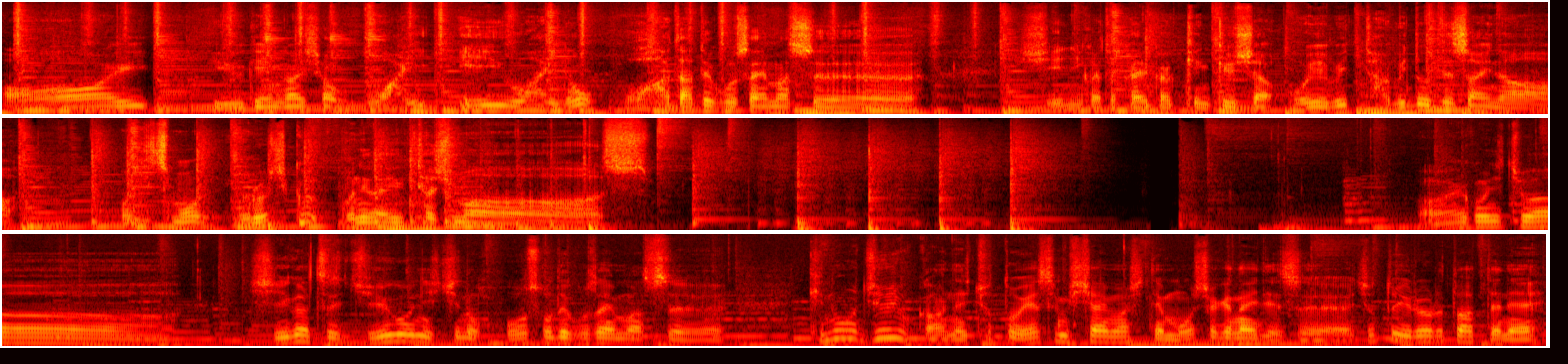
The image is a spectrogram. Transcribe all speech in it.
はい。有限会社 YAY の和田でございます。死に方改革研究者および旅のデザイナー。本日もよろしくお願いいたします。はいこんにちは。4月15日の放送でございます。昨日14日はねちょっとお休みしちゃいまして申し訳ないです。ちょっといろいろとあってね。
